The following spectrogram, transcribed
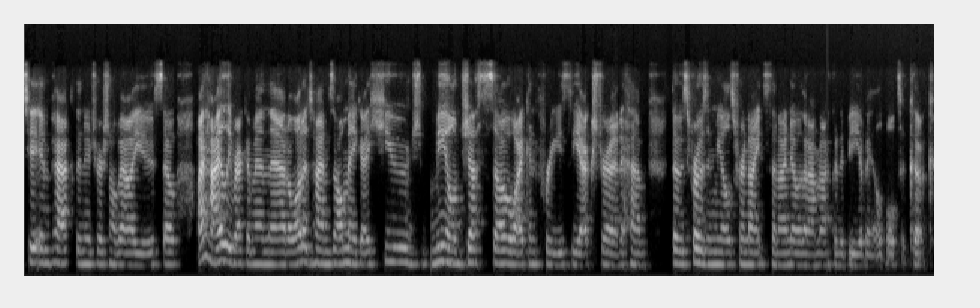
to impact the nutritional value. So I highly recommend that. A lot of times I'll make a huge meal just so I can freeze the extra and have those frozen meals for nights that I know that I'm not going to be available to cook.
